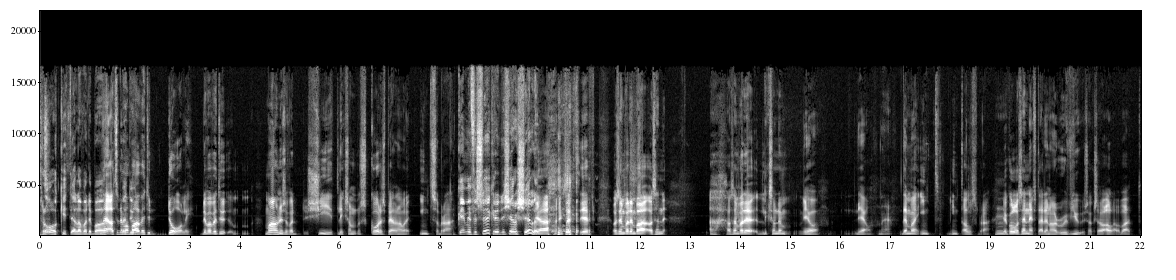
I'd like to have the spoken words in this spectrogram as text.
tråkigt eller var det bara... Nej, alltså den vet var du- bara, vet du, dålig. Det var, vet du, manuset var skit, liksom, skådespelarna var inte så bra. Okej, men försök redigera själv. Ja, exakt, japp. Och sen var den bara, och sen... Ah, och sen var det liksom den, ja. Ja, nej. Den var inte, inte alls bra. Mm. Jag kollade sen efter den några reviews också och alla var bara att...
